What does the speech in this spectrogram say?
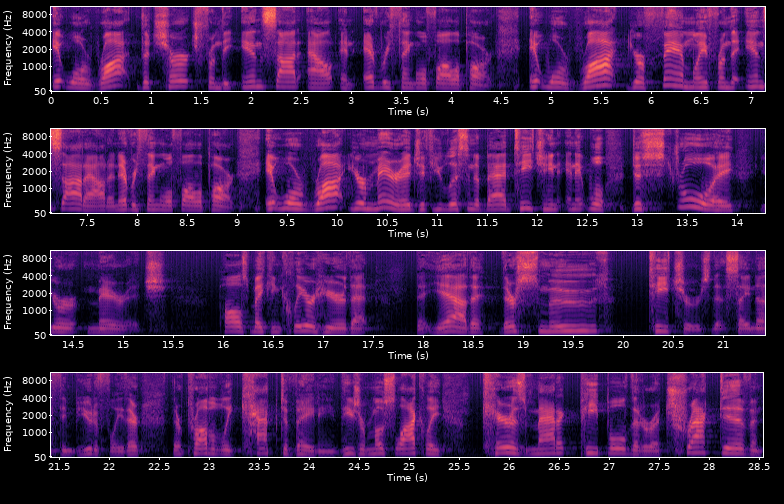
it will rot the church from the inside out and everything will fall apart. It will rot your family from the inside out and everything will fall apart. It will rot your marriage if you listen to bad teaching and it will destroy your marriage. Paul's making clear here that, that yeah, that they're smooth teachers that say nothing beautifully. They're, they're probably captivating. These are most likely charismatic people that are attractive and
